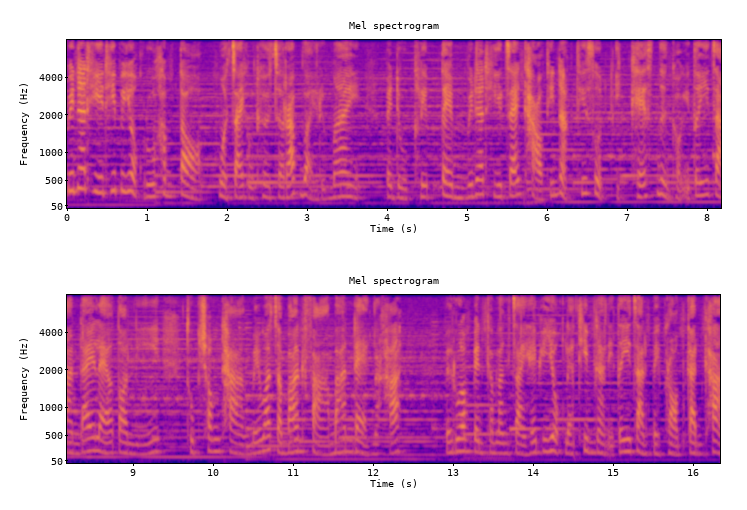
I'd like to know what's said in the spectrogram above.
วินาทีที่ประโยครู้คำตอบ หัวใจของเธอจะรับไหวหรือไม่ ไปดูคลิปเต็มวินาทีแจ้งข่าวที่หนักที่สุดอีกเคสหนึ่งของอิเตอร์ยิจานได้แล้วตอนนี้ ทุกช่องทางไม่ว่าจะบ้านฝาบ้านแดงนะคะ ไปร่วมเป็นกำลังใจให้พี่หยกและทีมงานอิเตอร์ยิจานไปพร้อมกันค่ะ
